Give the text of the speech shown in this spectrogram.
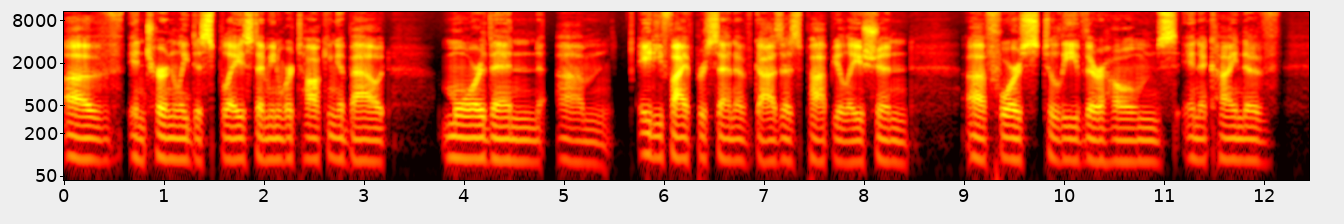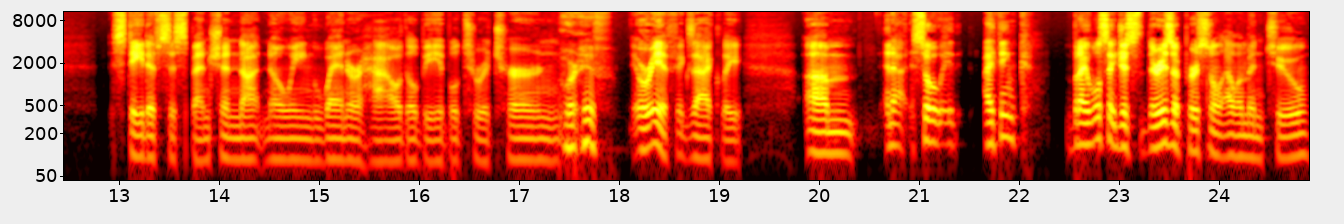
of internally displaced. I mean, we're talking about more than um, 85% of Gaza's population uh, forced to leave their homes in a kind of state of suspension, not knowing when or how they'll be able to return, or if, or if exactly. Um, and I, so it, I think, but I will say, just there is a personal element too.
